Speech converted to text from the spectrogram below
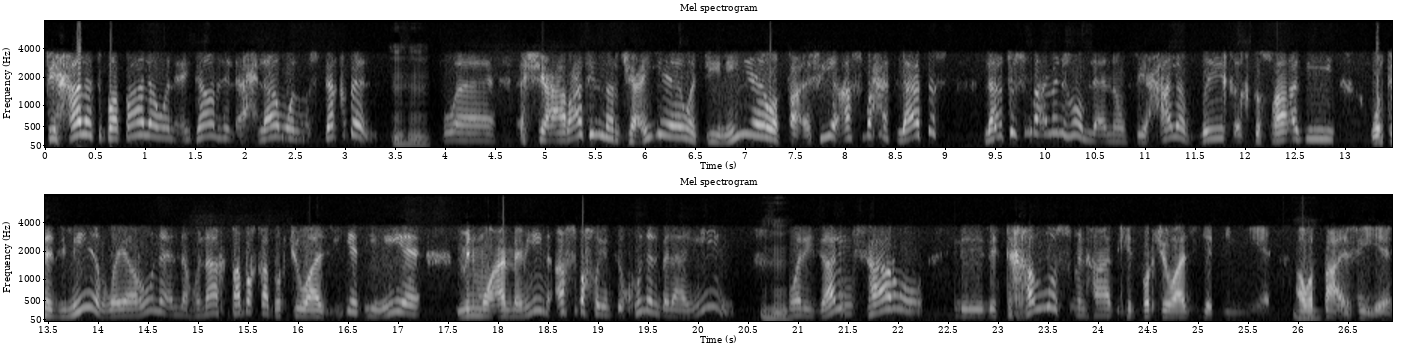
في حالة بطالة وانعدام للأحلام والمستقبل. والشعارات المرجعية والدينية والطائفية أصبحت لا تس لا تسمع منهم لأنهم في حالة ضيق اقتصادي وتدمير ويرون أن هناك طبقة برجوازية دينية من معممين أصبحوا يملكون الملايين. ولذلك صاروا للتخلص من هذه البرجوازية الدينية أو الطائفية.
